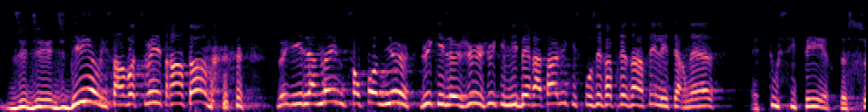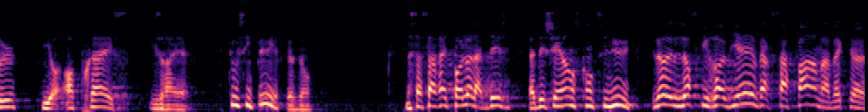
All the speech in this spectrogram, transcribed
du, deal, il s'en va tuer 30 hommes. Il la même, ils sont pas mieux. Lui qui est le juge, lui qui est le libérateur, lui qui est supposé représenter l'Éternel, est aussi pire de ceux qui oppressent Israël. Est aussi pire que ça. Mais ça s'arrête pas là, la, la déchéance continue. Là, lorsqu'il revient vers sa femme avec euh,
